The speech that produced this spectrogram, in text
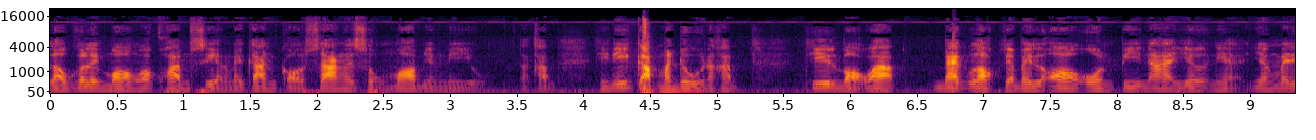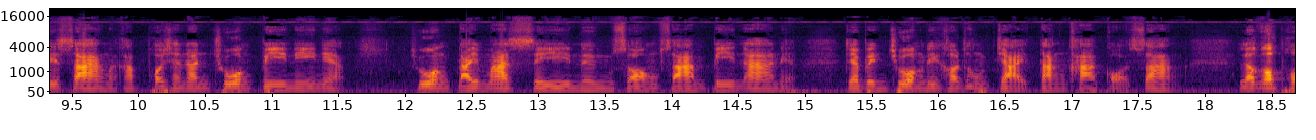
เราก็เลยมองว่าความเสี่ยงในการก่อสร้างและส่งมอบยังมีอยู่นะครับ ทีนี้กลับมาดูนะครับ ที่บอกว่าแบ็กหลอกจะไปรอโอนปีหน้าเยอะเนี่ยยังไม่ได้สร้างนะครับ เพราะฉะนั้นช่วงปีนี้เนี่ยช่วงไตรมาส 4 1 2 3 ปีหน้าเนี่ยจะเป็นช่วงที่เขาต้องจ่ายตังค่าก่อสร้าง แล้วก็โปร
